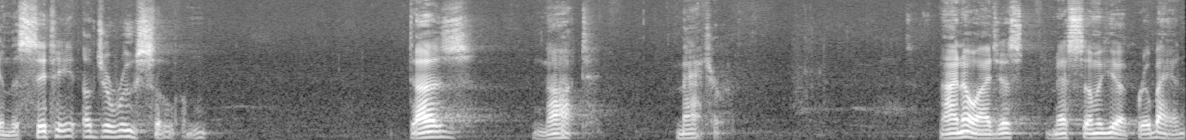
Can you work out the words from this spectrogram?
in the city of Jerusalem does not matter. Now, I know I just messed some of you up real bad.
